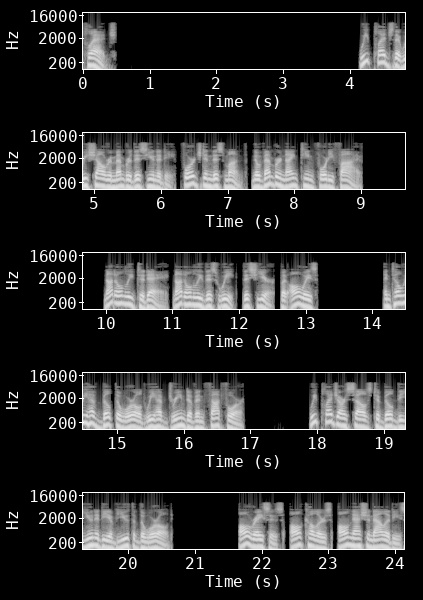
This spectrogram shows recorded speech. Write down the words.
Pledge We pledge that we shall remember this unity, forged in this month, November 1945. Not only today, not only this week, this year, but always until we have built the world we have dreamed of and fought for. We pledge ourselves to build the unity of youth of the world. All races, all colors, all nationalities,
